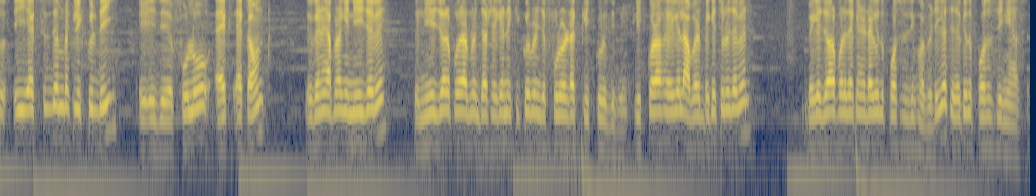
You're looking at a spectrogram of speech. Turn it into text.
তো এই অ্যাক্সে যদি আমরা ক্লিক করে দিই। এই যে ফলো অ্যাক্স অ্যাকাউন্ট তো এখানে আপনাকে নিয়ে যাবে। তো নিয়ে যাওয়ার পরে আপনি জাস্ট এখানে কী করবেন যে ফলোটা ক্লিক করে দিবেন। ক্লিক করা হয়ে গেলে আবার ব্যাগে চলে যাবেন। ব্যাগে যাওয়ার পরে দেখেন এটা কিন্তু প্রসেসিং হবে, ঠিক আছে? এটা কিন্তু প্রসেসিংয়ে আছে।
